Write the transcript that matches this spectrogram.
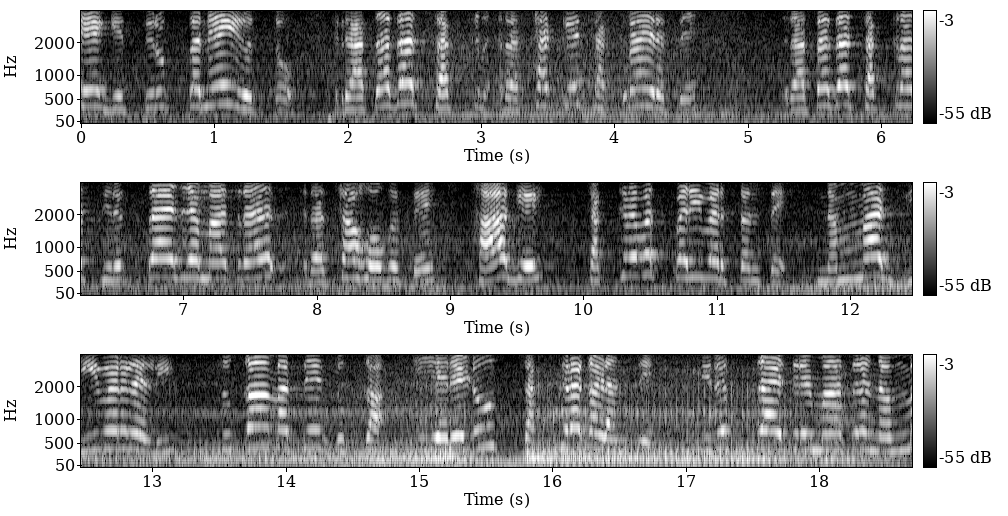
ಹೇಗೆ ತಿರುಗ್ತಾನೇ ಇರುತ್ತೋ. ರಥದ ಚಕ್ರ, ರಥಕ್ಕೆ ಚಕ್ರ ಇರುತ್ತೆ. ರಥದ ಚಕ್ರ ತಿರುಗ್ತಾ ಇದ್ರೆ ಮಾತ್ರ ರಥ ಹೋಗುತ್ತೆ. ಹಾಗೆ ಚಕ್ರವತ್ ಪರಿವರ್ತಂತೆ. ನಮ್ಮ ಜೀವನದಲ್ಲಿ ಸುಖ ಮತ್ತೆ ದುಃಖ ಈ ಎರಡು ಚಕ್ರಗಳಂತೆ. ತಿರುಗ್ತಾ ಇದ್ರೆ ಮಾತ್ರ ನಮ್ಮ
